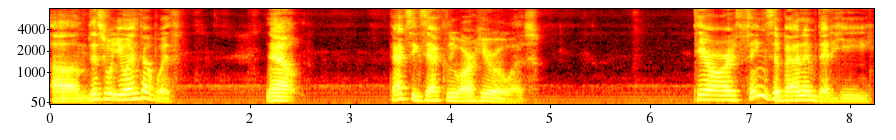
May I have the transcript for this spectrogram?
um, this is what you end up with. Now that's exactly who our hero was. There are things about him that he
